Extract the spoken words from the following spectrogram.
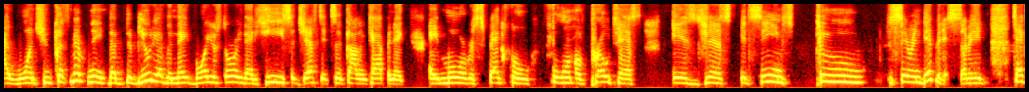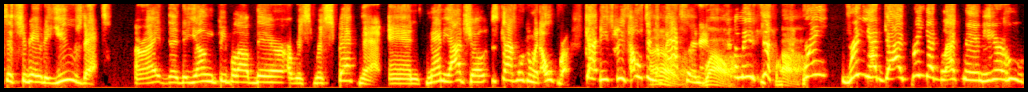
I want you, because the, the beauty of the Nate Boyer story that he suggested to Colin Kaepernick a more respectful form of protest is just, it seems too serendipitous. I mean, Texas should be able to use that all right. The, the young people out there are res- respect that. And Manny Acho, this guy's working with Oprah. God, he's, he's hosting The Bachelor now. Wow. I mean, wow. bring bring that guy, bring that black man here who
